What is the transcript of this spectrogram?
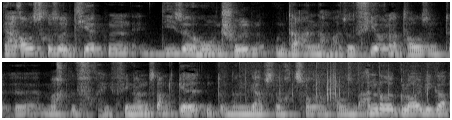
Daraus resultierten diese hohen Schulden unter anderem. Also 400.000 äh, machte Finanzamt geltend und dann gab es noch 200.000 andere Gläubiger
